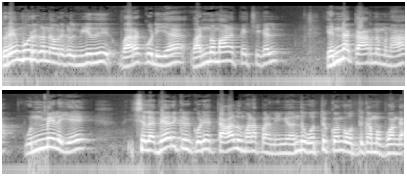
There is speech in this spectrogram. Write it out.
துரைமுருகன் அவர்கள் மீது வரக்கூடிய வன்மமான பேச்சுகள் என்ன காரணம்னா உண்மையிலேயே சில பேருக்கு இருக்கக்கூடிய தாழ்வு மனப்பான்மை. இங்கே வந்து ஒத்துக்கோங்க ஒத்துக்காமல் போங்க.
